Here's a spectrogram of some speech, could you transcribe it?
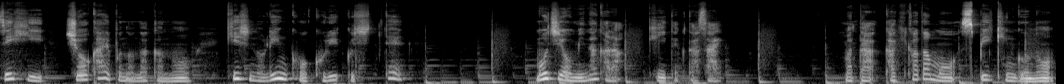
ぜひ紹介文の中の記事のリンクをクリックして、文字を見ながら聞いてください。また書き方もスピーキングの、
